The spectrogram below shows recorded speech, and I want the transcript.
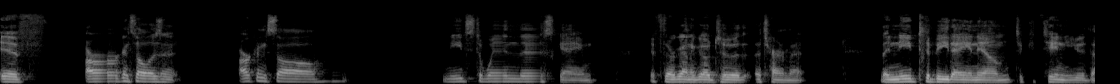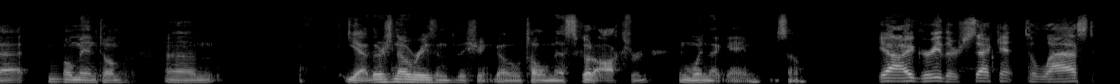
if Arkansas isn't, Arkansas needs to win this game if they're going to go to a, a, tournament. They need to beat A and M to continue that momentum. Um, yeah, there's no reason they shouldn't go to Ole Miss, go to Oxford and win that game. So, yeah, I agree. They're second to last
